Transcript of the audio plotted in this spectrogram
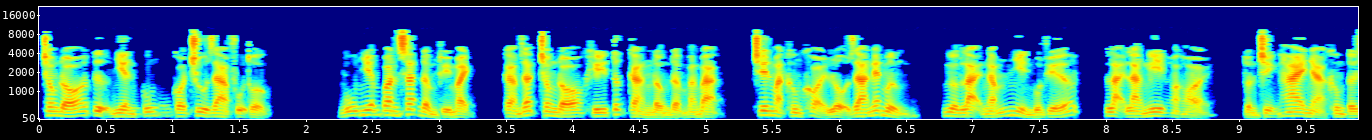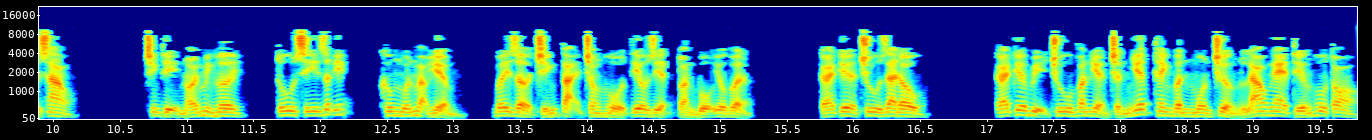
trong đó tự nhiên cũng có chu gia phụ thuộc. Vũ nhiễm quan sát đầm thủy mạch, cảm giác trong đó khí tức càng nồng đậm bằng bạc, trên mặt không khỏi lộ ra nét mừng, ngược lại ngắm nhìn một phía, lại là nghi hoặc hỏi, tuần trịnh hai nhà không tới sao? Trịnh thị nói mình hơi, tu sĩ rất ít, không muốn mạo hiểm, bây giờ chính tại trong hồ tiêu diệt toàn bộ yêu vật. Cái kia chu ra đâu? Cái kia bị chu văn hiển trấn nhiếp thanh vân môn trưởng lao nghe tiếng hô to,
